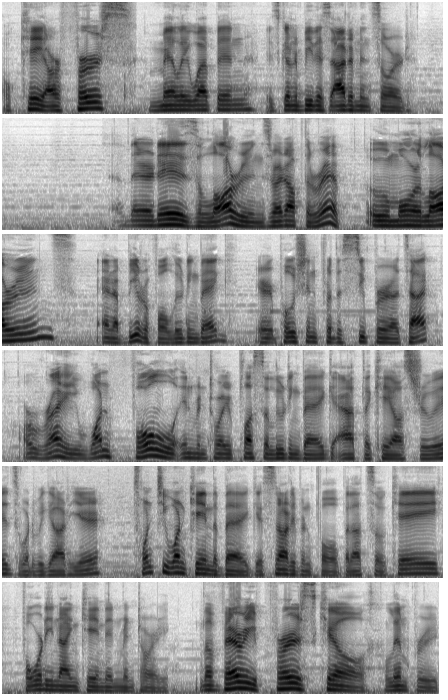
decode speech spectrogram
Okay, our first melee weapon is gonna be this Adamant Sword. There it is, Law Runes right off the rip. Oh, more Law Runes and a beautiful looting bag. Air potion for the super attack. Alright, one full inventory plus a looting bag at the Chaos Druids. What do we got here? 21k in the bag. It's not even full, but that's okay. 49k in the inventory. The very first kill, Limpwurt.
